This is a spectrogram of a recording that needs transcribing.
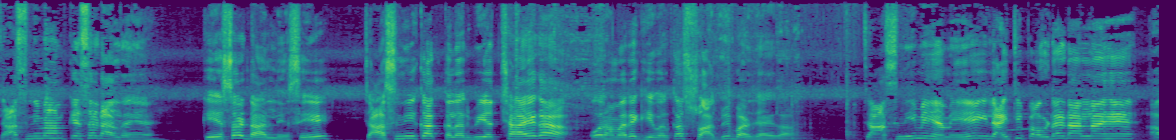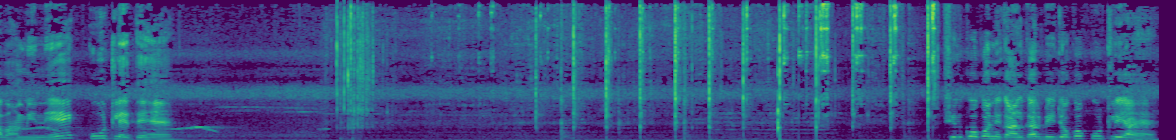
चाशनी में हम केसर डाल रहे हैं। केसर डालने से चाशनी का कलर भी अच्छा आएगा और हमारे घेवर का स्वाद भी बढ़ जाएगा। चाशनी में हमें इलायची पाउडर डालना है। अब हम इन्हें कूट लेते हैं। छिलकों को निकालकर बीजों को कूट लिया है।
